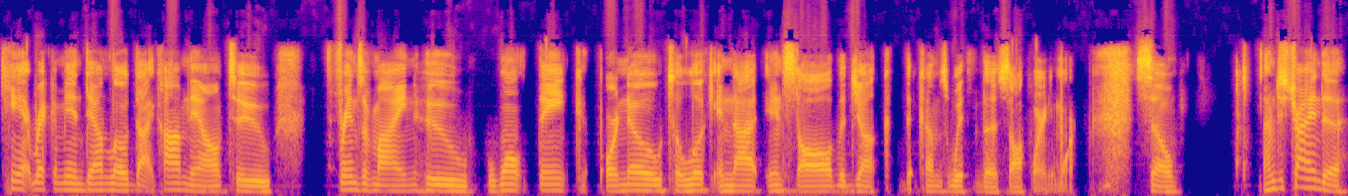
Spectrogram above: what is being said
can't recommend download.com now to friends of mine who won't think or know to look and not install the junk that comes with the software anymore. So I'm just trying to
